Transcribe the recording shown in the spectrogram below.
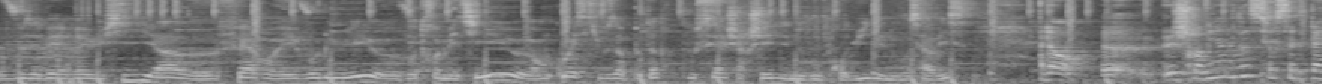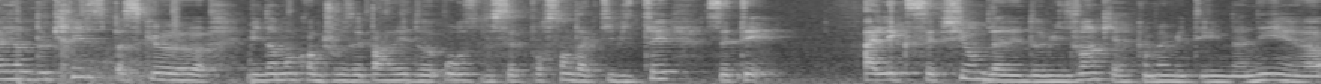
vous avez réussi à faire évoluer votre métier En quoi est-ce qui vous a peut-être poussé à chercher des nouveaux produits, des nouveaux services? Alors, je reviendrai sur cette période de crise parce que, évidemment, quand je vous ai parlé de hausse de 7% d'activité, c'était à l'exception de l'année 2020 qui a quand même été une année euh,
